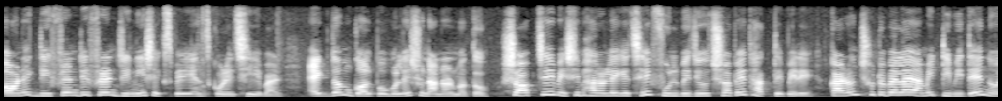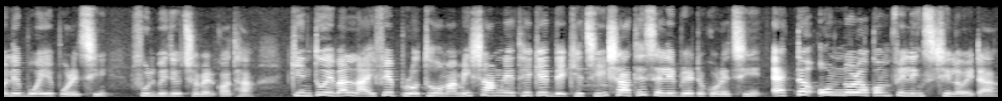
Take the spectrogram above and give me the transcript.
অনেক ডিফারেন্ট ডিফারেন্ট জিনিস এক্সপিরিয়েন্স করেছি এবার। একদম গল্প বলে শোনানোর মতো। সবচেয়ে বেশি ভালো লেগেছে ফুলবিজি উৎসবে থাকতে পেরে। কারণ ছোটবেলায় আমি টিভিতে নইলে বইয়ে পড়েছি ফুলবিজি উৎসবের কথা। কিন্তু এবার লাইফে প্রথম আমি সামনে থেকে দেখেছি, সাথে সেলিব্রেটও করেছি। একটা অন্যরকম ফিলিংস ছিল এটা।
